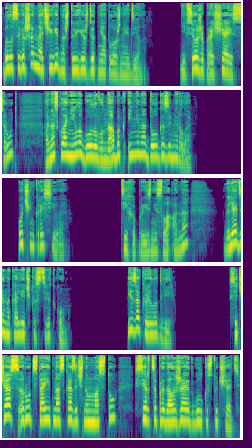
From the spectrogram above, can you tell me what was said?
было совершенно очевидно, что ее ждет неотложное дело. И все же, прощаясь с Рут, она склонила голову на бок и ненадолго замерла. «Очень красивая», — тихо произнесла она, глядя на колечко с цветком. И закрыла дверь. Сейчас Рут стоит на сказочном мосту, сердце продолжает гулко стучать.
